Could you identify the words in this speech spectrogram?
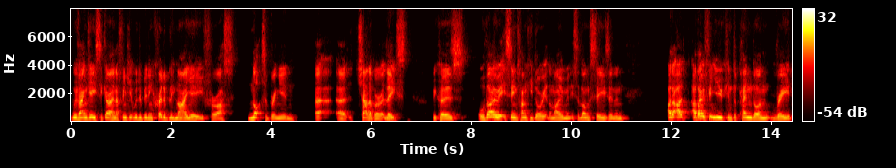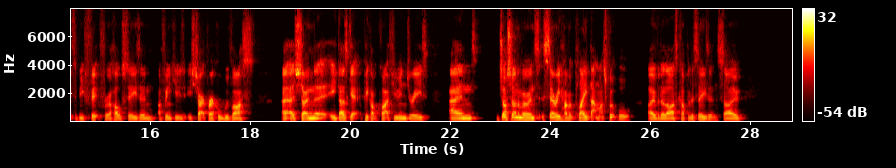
with Anguissa going, I think it would have been incredibly naive for us not to bring in uh, uh, Chalobah at least, because although it seems hunky dory at the moment, it's a long season, and I, I, I, don't think you can depend on Reed to be fit for a whole season. I think his, his track record with us uh, has shown that he does get pick up quite a few injuries, and Josh Onomah and Seri haven't played that much football over the last couple of seasons, so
